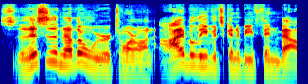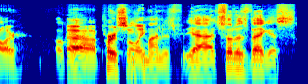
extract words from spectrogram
so this is another one we were torn on. I believe it's going to be Finn Balor. Okay. Uh, He's personally, minus, yeah, so does Vegas.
